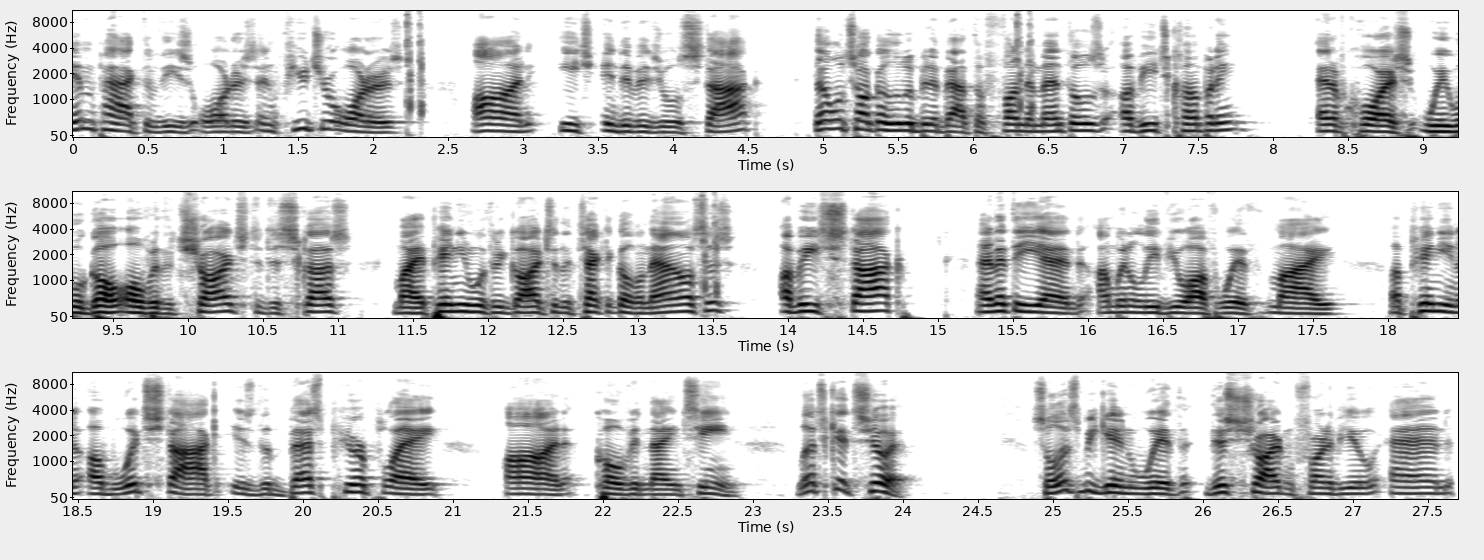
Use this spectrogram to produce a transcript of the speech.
impact of these orders and future orders on each individual stock. Then we'll talk a little bit about the fundamentals of each company. And of course, we will go over the charts to discuss my opinion with regard to the technical analysis of each stock. And at the end, I'm going to leave you off with my opinion of which stock is the best pure play on COVID 19. Let's get to it. So let's begin with this chart in front of you. And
